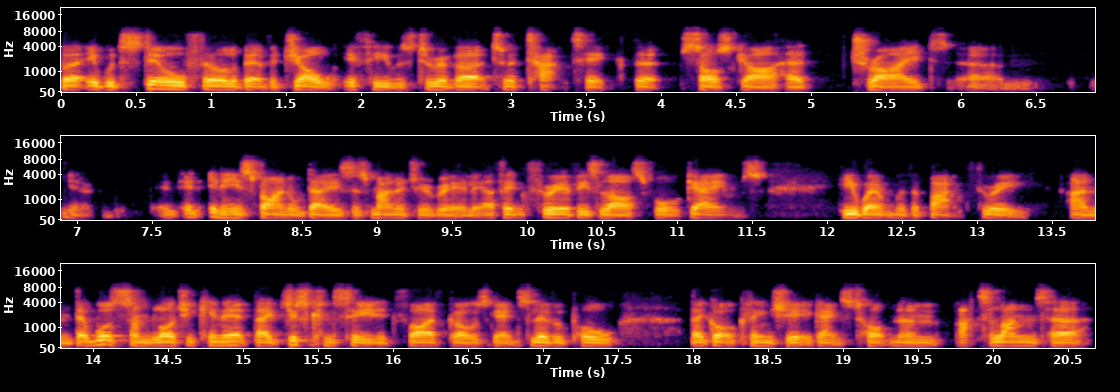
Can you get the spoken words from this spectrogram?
but it would still feel a bit of a jolt if he was to revert to a tactic that Solskjaer had tried, um, you know, in, in his final days as manager, really. I think three of his last four games, he went with a back three. And there was some logic in it. They just conceded five goals against Liverpool. They got a clean sheet against Tottenham. Atalanta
